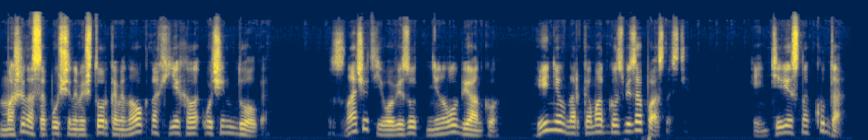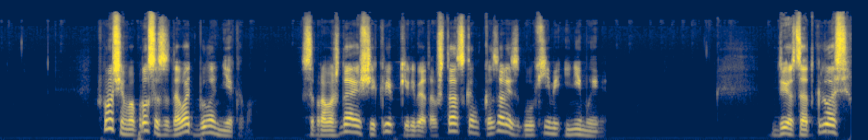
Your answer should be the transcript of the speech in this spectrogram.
Машина с опущенными шторками на окнах ехала очень долго. Значит, его везут не на Лубянку и не в наркомат госбезопасности. Интересно, куда? Впрочем, вопросы задавать было некому. Сопровождающие крепкие ребята в штатском казались глухими и немыми. Дверца открылась,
